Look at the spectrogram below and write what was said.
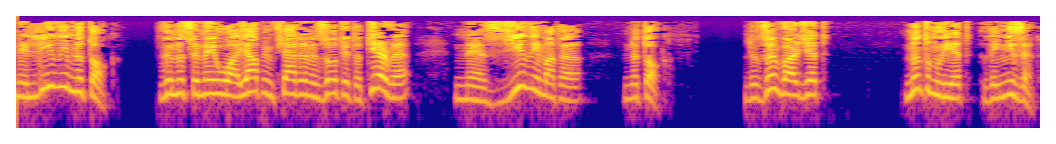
ne lidhim në tokë. Dhe nëse ne ua japim fjalën e Zotit të tjerëve, ne zgjidhim atë në tokë. Lexojmë vargjet 19 dhe 20.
